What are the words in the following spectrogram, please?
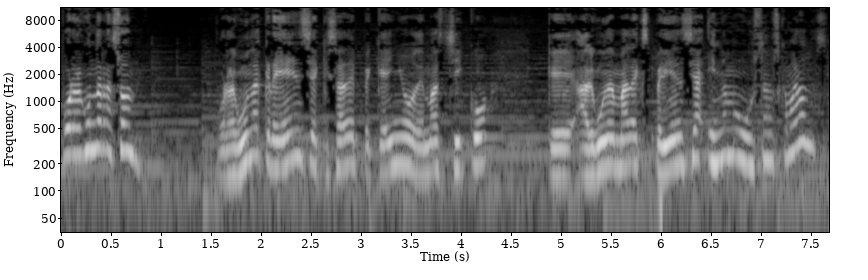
Por alguna razón. Por alguna creencia quizá de pequeño o de más chico. Que alguna mala experiencia y no me gustan los camarones.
